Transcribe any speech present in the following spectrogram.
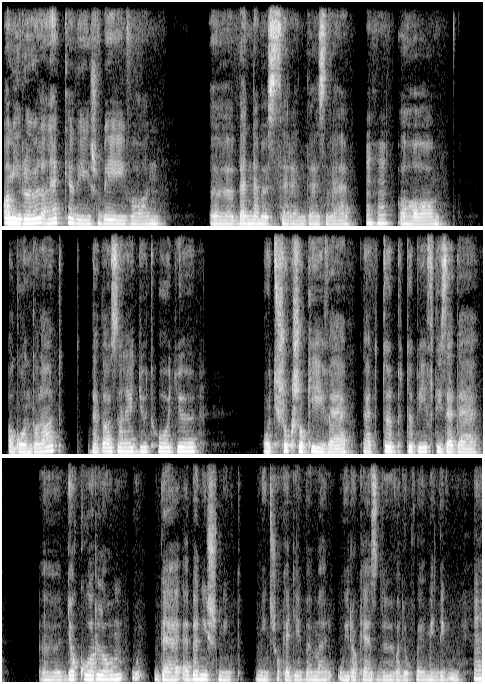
amiről a legkevésbé van bennem összerendezve uh-huh. a, a gondolat, tehát azzal együtt, hogy, hogy sok-sok éve, tehát több, több évtizede gyakorlom, de ebben is, mint, mint sok egyébben már újrakezdő vagyok, vagy mindig, mm.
